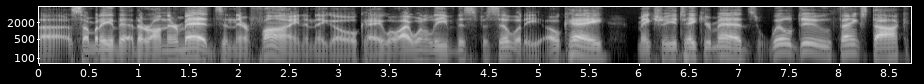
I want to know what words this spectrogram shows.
uh, somebody that they're on their meds and they're fine, and they go, okay, well, I want to leave this facility. Okay, make sure you take your meds. Will do. Thanks, doc.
